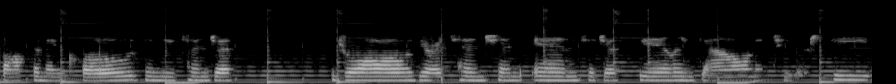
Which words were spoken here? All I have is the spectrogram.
soften and close, and you can just draw your attention into just feeling down into your seat,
